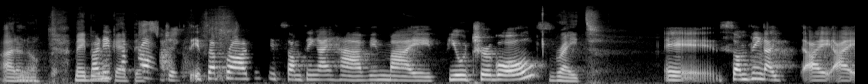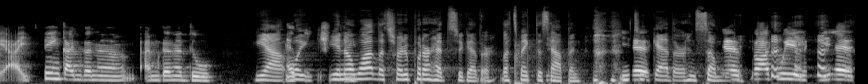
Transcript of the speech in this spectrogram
I don't know. Maybe But we'll it's a get there. project. It's a project. It's something I have in my future goals. Right. Uh, something I, I, I, I think I'm gonna I'm gonna do. Yeah. Well, you know what? Let's try to put our heads together. Let's make this happen Yes. together in some Yes, way. God willing. Yes.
